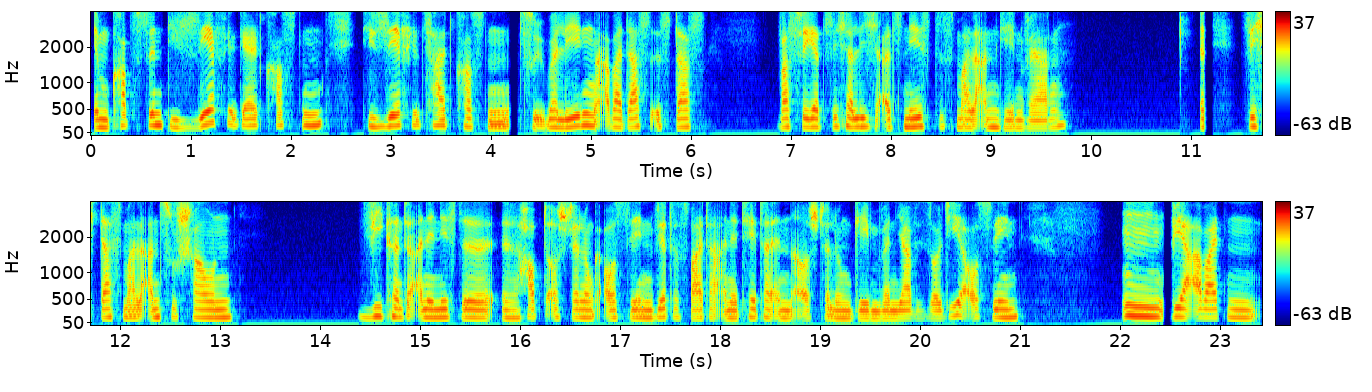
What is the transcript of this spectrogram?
im Kopf sind, die sehr viel Geld kosten, die sehr viel Zeit kosten zu überlegen, aber das ist das, was wir jetzt sicherlich als nächstes mal angehen werden sich das mal anzuschauen, wie könnte eine nächste äh, Hauptausstellung aussehen? Wird es weiter eine Täterinnenausstellung geben? Wenn ja, wie soll die aussehen? Mm, wir arbeiten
